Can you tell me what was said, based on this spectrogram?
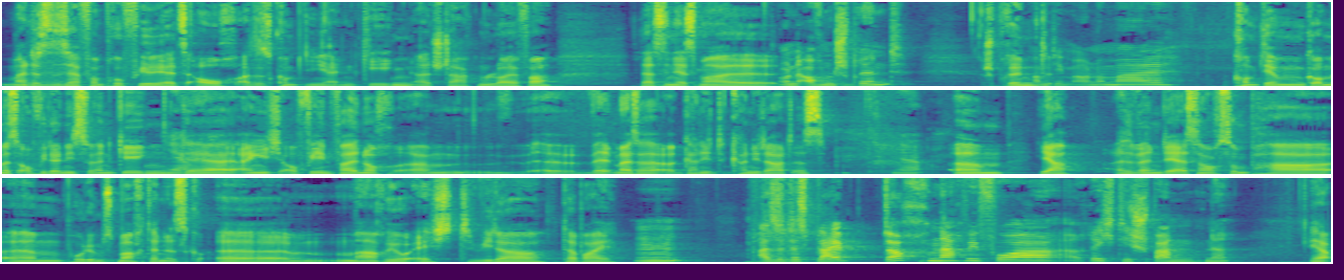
Ich meine, das ist ja vom Profil jetzt auch, also es kommt ihm ja entgegen als starken Läufer. Lass ihn jetzt mal Und auch ein Sprint. Sprint. Kommt ihm auch nochmal. Kommt dem Gomez auch wieder nicht so entgegen, Ja. der eigentlich auf jeden Fall noch ähm, äh, Weltmeisterkandidat ist. Ja. Ähm, ja, also wenn der jetzt noch so ein paar ähm, Podiums macht, dann ist äh, Mario echt wieder dabei. Also das bleibt doch nach wie vor richtig spannend, ne? Ja,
